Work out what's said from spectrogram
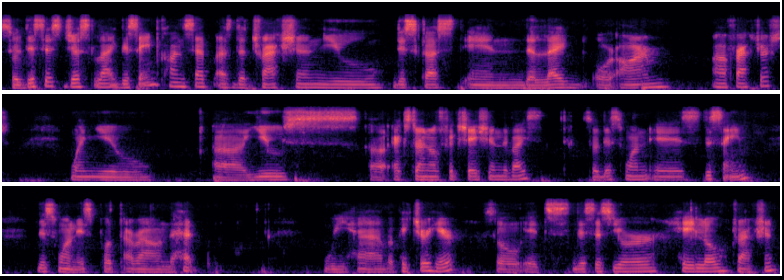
So this is just like the same concept as the traction you discussed in the leg or arm uh, fractures when you uh, use uh, external fixation device. So this one is the same. This one is put around the head. We have a picture here. So it's this is your halo traction.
